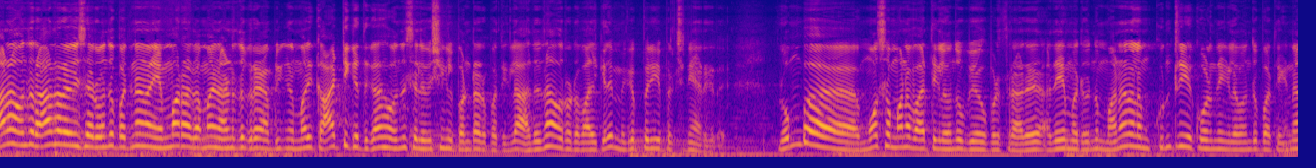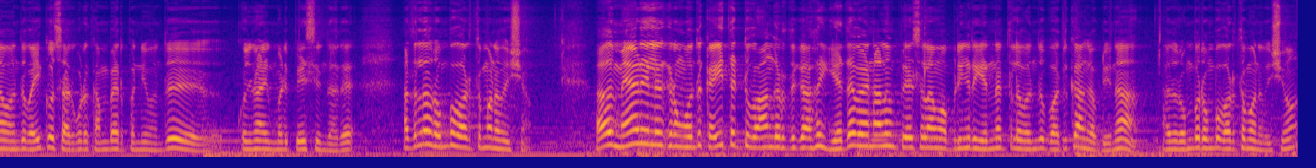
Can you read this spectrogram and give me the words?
ஆனால் வந்து ராதாரவி சார் வந்து பார்த்தீங்கன்னா நான் எம்ஆர் ராதா மாதிரி நடந்துக்கிறேன் அப்படிங்கிற மாதிரி காட்டிக்கிறதுக்காக வந்து சில விஷயங்கள் பண்ணுறாரு பார்த்தீங்களா அதுதான் அவரோட வாழ்க்கையில் மிகப்பெரிய பிரச்சனையாக இருக்குது. ரொம்ப மோசமான வார்த்தைகளை வந்து உபயோகப்படுத்துகிறாரு அதே மாதிரி வந்து மனநலம் குன்றிய குழந்தைங்களை வந்து பார்த்திங்கன்னா வந்து வைகோ சார் கூட கம்பேர் பண்ணி வந்து கொஞ்ச நாளைக்கு முன்னாடி பேசியிருந்தார். அதெல்லாம் ரொம்ப வருத்தமான விஷயம். அதாவது மேடையில் இருக்கிறவங்க வந்து கைத்தட்டு வாங்குறதுக்காக எதை வேணாலும் பேசலாம் அப்படிங்கிற எண்ணத்தில் வந்து பார்த்துருக்காங்க அப்படின்னா அது ரொம்ப ரொம்ப வருத்தமான விஷயம்.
